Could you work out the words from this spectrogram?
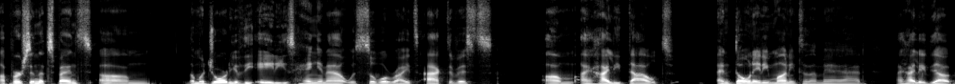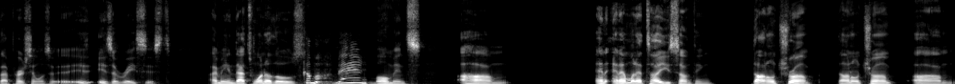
A person that spends um, the majority of the 80s hanging out with civil rights activists. Um, I highly doubt, and donating money to them, may I add, I highly doubt that person was a, is, is a racist. I mean, that's one of those come on, man moments. Um, and and I'm gonna tell you something. Donald Trump, Donald Trump, um,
